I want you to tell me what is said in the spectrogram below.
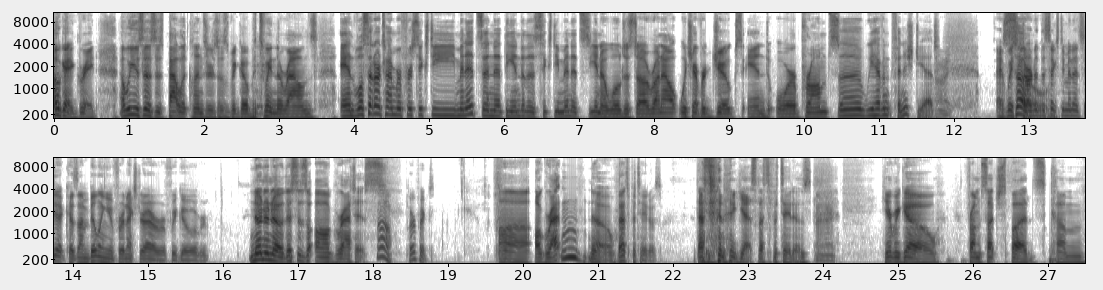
Okay, great. And we use those as palate cleansers as we go between the rounds. And we'll set our timer for 60 minutes. And at the end of the 60 minutes, you know, we'll just uh, run out whichever jokes and or prompts uh, we haven't finished yet. All right. Have we So- started the 60 minutes yet? Because I'm billing you for an extra hour if we go over. No, no, no. This is all gratis. Oh, perfect. Uh, au gratin? No. That's potatoes. That's yes, that's potatoes. All right. Here we go. From such spuds come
